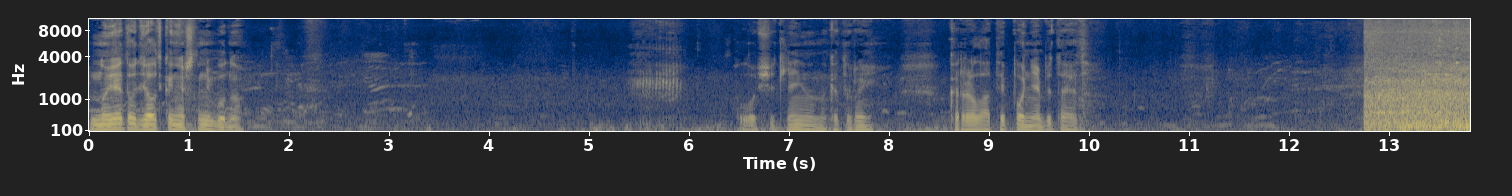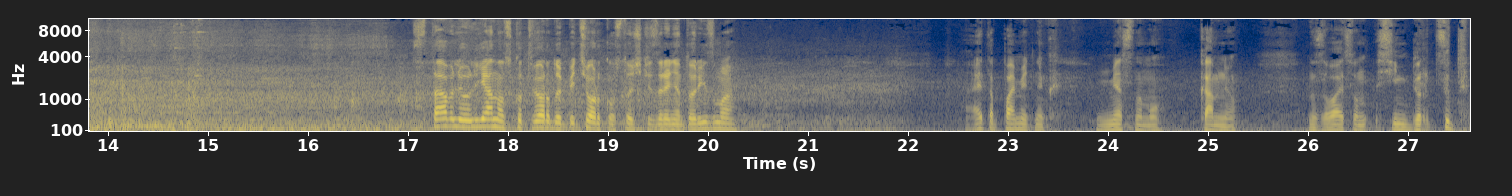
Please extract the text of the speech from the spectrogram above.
Но я этого делать, конечно, не буду. Площадь Ленина, на которой крылатые пони обитают. Ставлю Ульяновску твердую пятерку с точки зрения туризма. А это памятник местному камню. Называется он Симбирцит.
